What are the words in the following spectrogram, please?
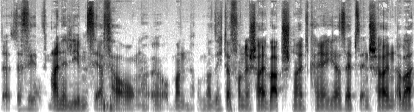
das ist jetzt meine Lebenserfahrung, äh, ob, man, ob man sich davon eine Scheibe abschneidet, kann ja jeder selbst entscheiden. Aber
